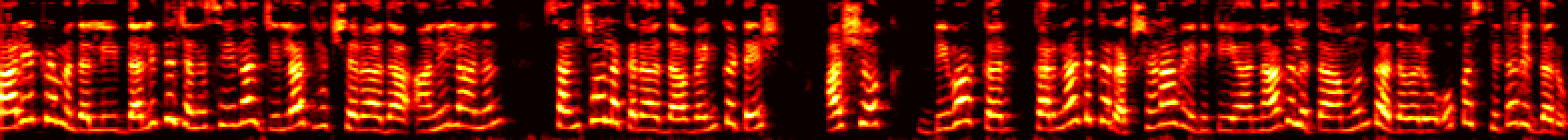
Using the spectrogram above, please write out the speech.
ಕಾರ್ಯಕ್ರಮದಲ್ಲಿ ದಲಿತ ಜನಸೇನಾ ಜಿಲ್ಲಾಧ್ಯಕ್ಷರಾದ ಅನಿಲಾನಂದ್ ಸಂಚಾಲಕರಾದ ವೆಂಕಟೇಶ್ ಅಶೋಕ್ ದಿವಾಕರ್ ಕರ್ನಾಟಕ ರಕ್ಷಣಾ ವೇದಿಕೆಯ ನಾಗಲತಾ ಮುಂತಾದವರು ಉಪಸ್ಥಿತರಿದ್ದರು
